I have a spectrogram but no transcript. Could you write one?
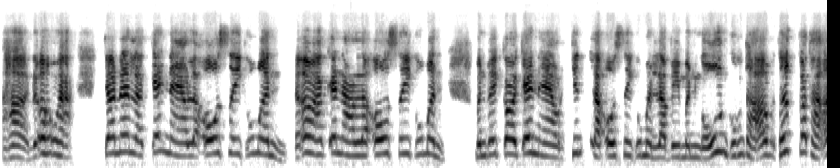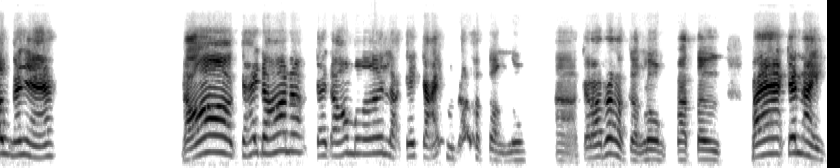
à, đúng không ạ? Cho nên là cái nào là oxy của mình? Đúng không ạ? Cái nào là oxy của mình? Mình phải coi cái nào chính là oxy của mình là vì mình ngủ mình cũng thở thức có thở không cả nhà? Đó cái đó đó cái đó mới là cái cái mình rất là cần luôn. À, cái đó rất là cần luôn. Và từ ba cái này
